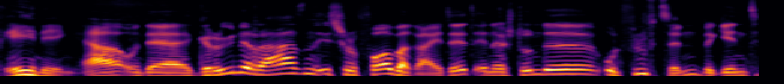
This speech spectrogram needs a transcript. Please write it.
Training. Ja, und der grüne Rasen ist schon vorbereitet. In der Stunde und 15 beginnt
